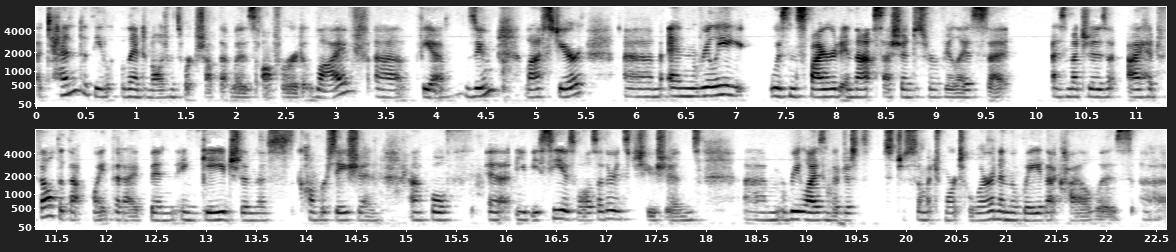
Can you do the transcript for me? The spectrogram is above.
attend the land acknowledgements workshop that was offered live uh, via Zoom last year um, and really was inspired in that session to sort of realize that as much as I had felt at that point that I'd been engaged in this conversation, uh, both at UBC as well as other institutions, um, realizing there's just just so much more to learn, and the way that Kyle was uh,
